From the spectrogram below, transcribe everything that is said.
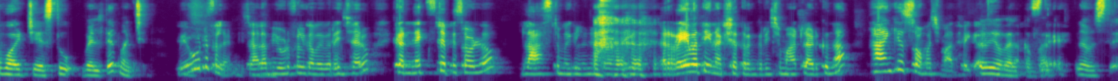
అవాయిడ్ చేస్తూ వెళ్తే మంచిది. బ్యూటిఫుల్ అండి. చాలా బ్యూటిఫుల్గా వివరించారు. ఇక నెక్స్ట్ ఎపిసోడ్లో లాస్ట్ మిగిలిన రేవతి నక్షత్రం గురించి మాట్లాడుకుందాం. Thank you so much Madhavi garu. Welcome నమస్తే. నమస్తే.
